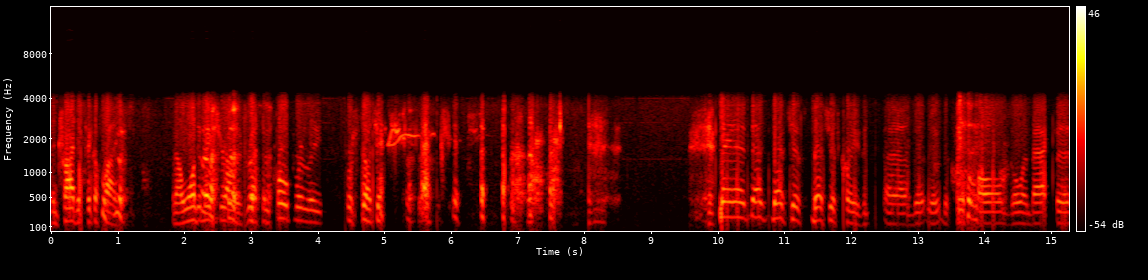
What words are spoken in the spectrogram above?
and tried to pick a fight. and I wanted to make sure I was dressed appropriately for such action. Man, that's that's just that's just crazy. Uh, the, the the Chris Paul going back to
